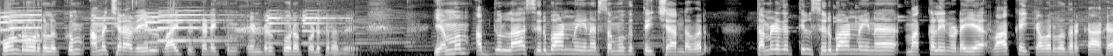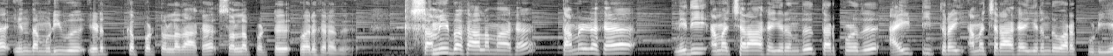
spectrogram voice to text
போன்றோர்களுக்கும் அமைச்சரவையில் வாய்ப்பு கிடைக்கும் என்று கூறப்படுகிறது. எம் எம் அப்துல்லா சிறுபான்மையினர் சமூகத்தைச் சார்ந்தவர். தமிழகத்தில் சிறுபான்மையின மக்களினுடைய வாக்கை கவர்வதற்காக இந்த முடிவு எடுக்கப்பட்டுள்ளதாக சொல்லப்பட்டு வருகிறது. சமீப காலமாக தமிழக நிதி அமைச்சராக இருந்து தற்பொழுது ஐடி துறை அமைச்சராக இருந்து வரக்கூடிய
